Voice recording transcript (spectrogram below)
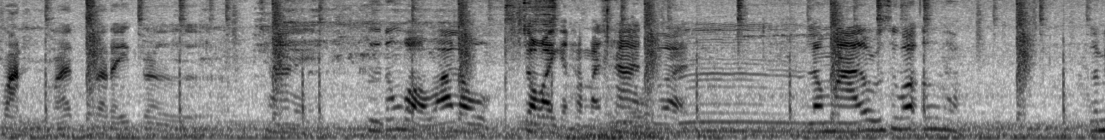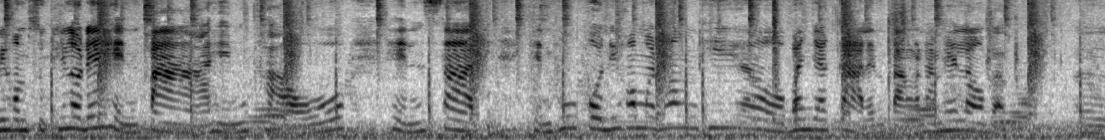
หวั่นว่าจะได้เจอใช่ คือต้องบอกว่าเราจอยกับธรรมชาติด้วย เรามาเรารู้สึกว่าเออแบบเรามีความสุขที่เราได้เห็นป่า เห็นเขา เห็นสัตว์ เห็นผู้คนที่เข้ามาท่องเที่ยว บรรยากาศอะไรต่างๆมันทำให้เราแบบเออ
